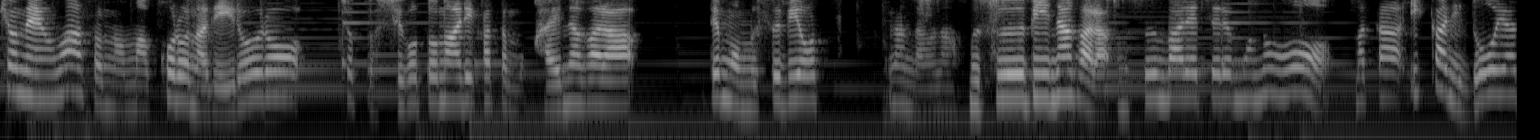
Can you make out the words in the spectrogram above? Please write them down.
去年はその、まあ、コロナでいろいろちょっと仕事の在り方も変えながらでも結びをつなんだろうな結びながら結ばれてるものをまたいかにどうやっ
